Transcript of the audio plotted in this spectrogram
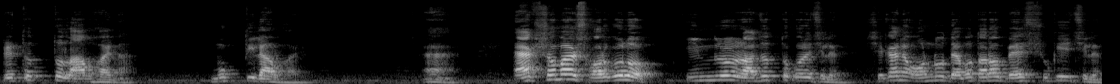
প্রেতত্ব লাভ হয় না, মুক্তি লাভ হয়। হ্যাঁ? এক সময় স্বর্গলোক ইন্দ্র রাজত্ব করেছিলেন। সেখানে অন্য দেবতারাও বেশ সুখী ছিলেন।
